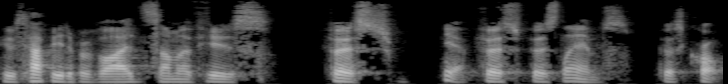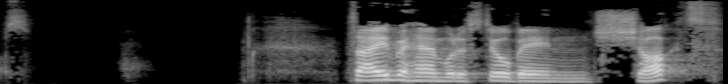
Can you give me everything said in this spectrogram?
He was happy to provide some of his first, yeah, first, first lambs, first crops. So Abraham would have still been shocked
